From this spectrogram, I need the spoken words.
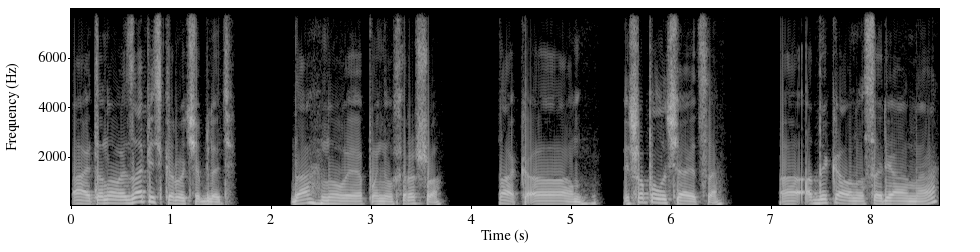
А, это новая запись, короче, блядь. Да, новая, я понял, хорошо. Так, а, и что получается? А, АДК у нас Ариана.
